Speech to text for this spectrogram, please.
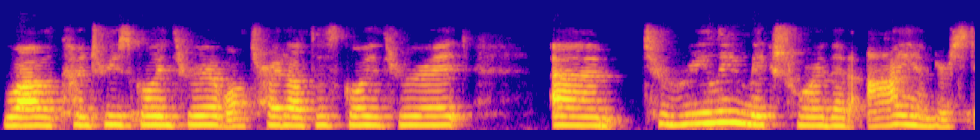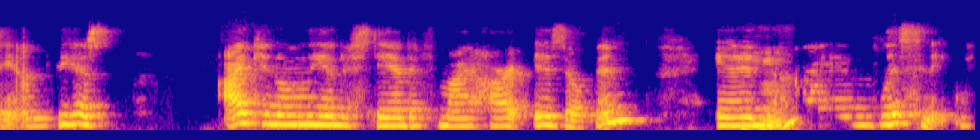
while the country is going through it, while Tri Delta is going through it, um, to really make sure that I understand because I can only understand if my heart is open and mm-hmm. I am listening.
